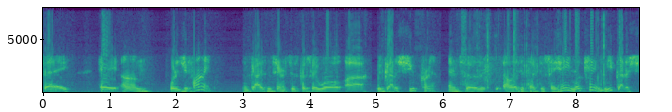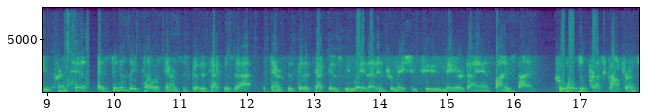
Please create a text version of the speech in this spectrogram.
say, "Hey, um, what did you find?" And guys in San Francisco say, "Well, uh, we've got a shoe print." And so the LA detectives say, "Hey, no kidding, we've got a shoe print too." As soon as they tell the San Francisco detectives that, the San Francisco detectives relay that information to Mayor Diane Feinstein, who holds a press conference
